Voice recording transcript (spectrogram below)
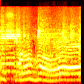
想好了。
